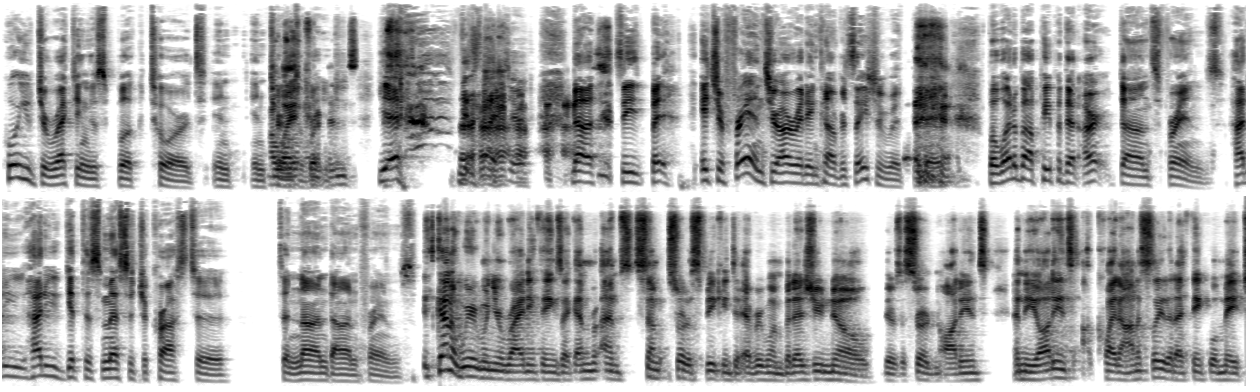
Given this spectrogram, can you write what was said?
who are you directing this book towards in in terms of friends? yeah. no, see, but it's your friends you're already in conversation with. Today. but what about people that aren't Don's friends? How do you how do you get this message across to to non-Don friends? It's kind of weird when you're writing things like I'm I'm some, sort of speaking to everyone, but as you know, there's a certain audience, and the audience, quite honestly, that I think will make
